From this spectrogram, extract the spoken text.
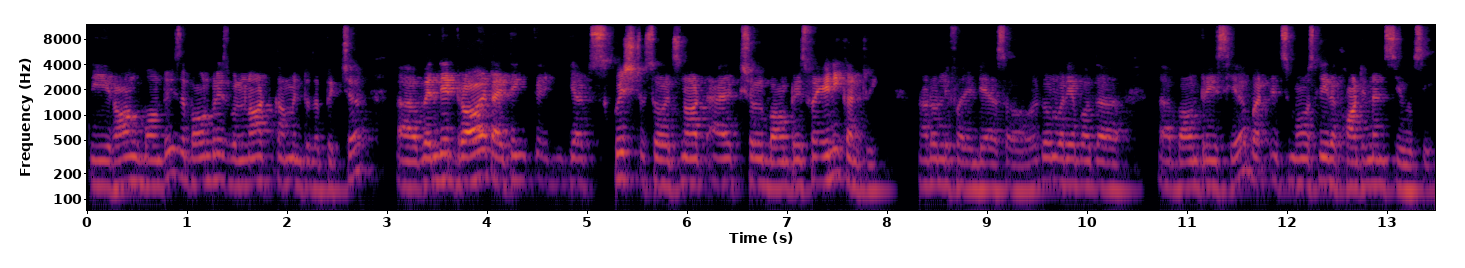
the wrong boundaries. The boundaries will not come into the picture. Uh, when they draw it, I think it gets squished. So it's not actual boundaries for any country, not only for India. So don't worry about the uh, boundaries here, but it's mostly the continents you will see.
